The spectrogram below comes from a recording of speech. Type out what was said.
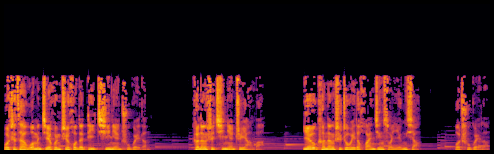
我是在我们结婚之后的第七年出轨的，可能是七年之痒吧。”也有可能是周围的环境所影响，我出轨了。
